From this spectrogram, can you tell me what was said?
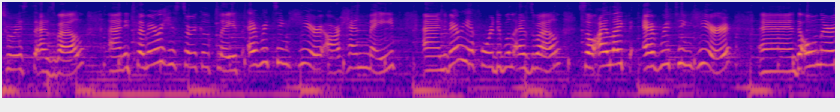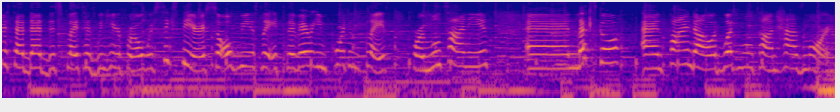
Tourists as well and it's a very historical place. Everything here are handmade and very affordable as well. So I liked everything here and the owner said that this place has been here for over 60 years so obviously it's a very important place for Multanis and let's go and find out what Multan has more.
